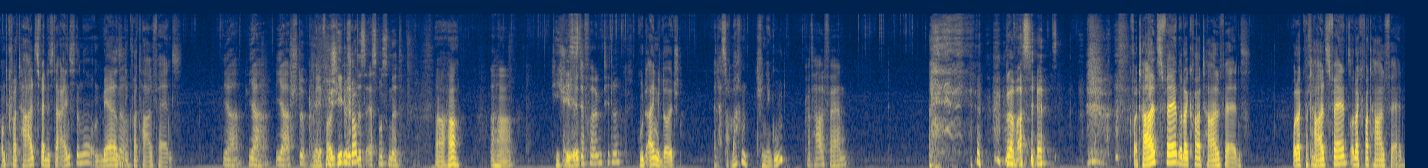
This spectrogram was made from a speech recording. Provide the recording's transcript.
Und Quartalsfan ist der Einzelne und mehr sind Genau. die Quartalfans. Ja, ja, ja, stimmt. Haben wir den Folgentitel schon? Das S muss mit. Aha. Aha. He, Hey, ist es der Folgentitel? Gut eingedeutscht. Lass doch machen. Ich finde den gut. Quartalfan? Oder was jetzt? Quartalsfan oder Quartalfans? Oder Quartalsfans oder Quartalfan?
